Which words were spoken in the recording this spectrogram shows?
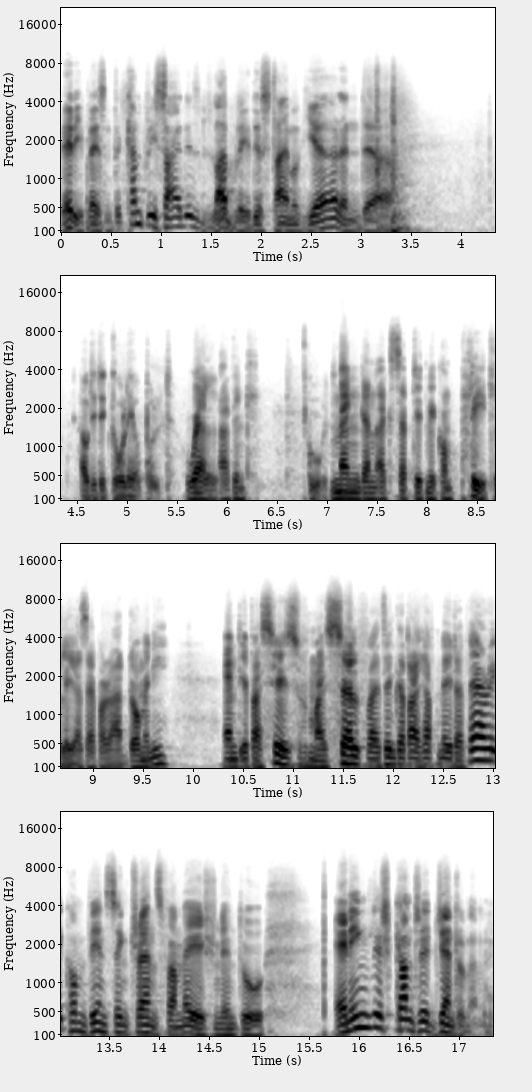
Very pleasant. The countryside is lovely this time of year, and, uh. How did it go, Leopold? Well, I think Good. Mangan accepted me completely as Everard Dominey. And if I say so myself, I think that I have made a very convincing transformation into an English country gentleman.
